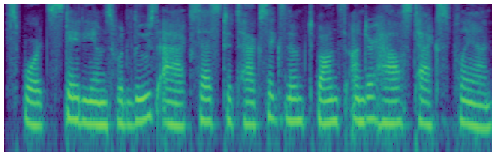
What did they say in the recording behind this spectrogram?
sports stadiums would lose access to tax-exempt bonds under House tax plan,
